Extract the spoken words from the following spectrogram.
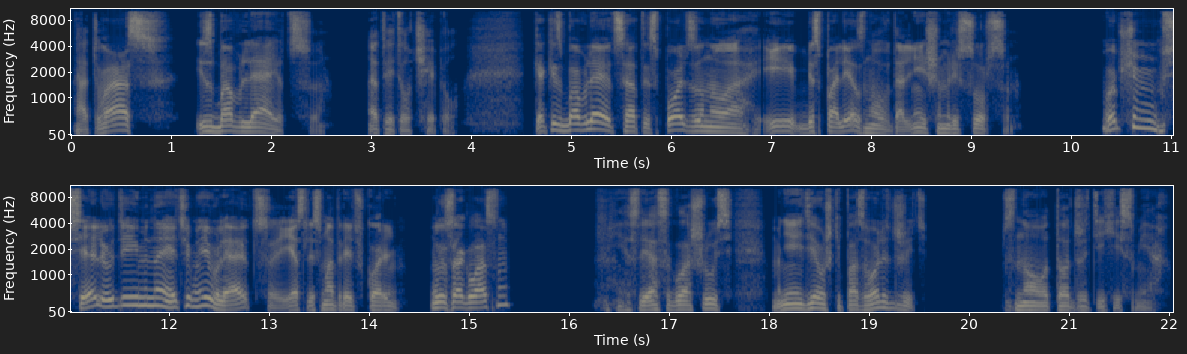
«От вас избавляются», — ответил Чепел. «Как избавляются от использованного и бесполезного в дальнейшем ресурса. В общем, все люди именно этим и являются, если смотреть в корень. Вы согласны?» «Если я соглашусь, мне и девушке позволят жить?» Снова тот же тихий смех.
